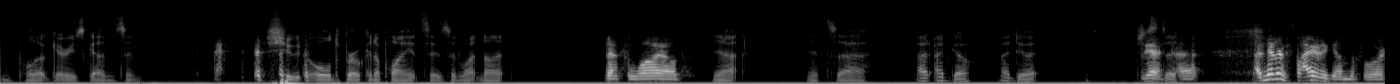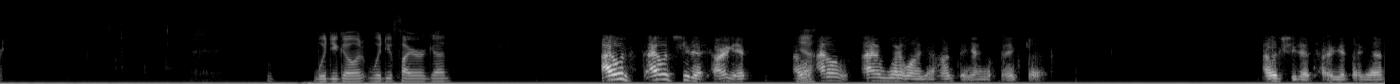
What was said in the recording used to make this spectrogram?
and pull out Gary's guns and shoot old broken appliances and whatnot. That's wild. Yeah, it's uh, I'd, I'd go. I'd do it. yeah, Just, uh, uh, I've never fired a gun before. would you go? Would you fire a gun? I would I would shoot at target. I, Yeah. I don't I wouldn't want to go hunting. I don't think, but I would shoot at targets. I guess.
